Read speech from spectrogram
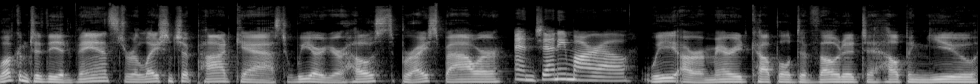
Welcome to the Advanced Relationship Podcast. We are your hosts, Bryce Bauer and Jenny Morrow. We are a married couple devoted to helping you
